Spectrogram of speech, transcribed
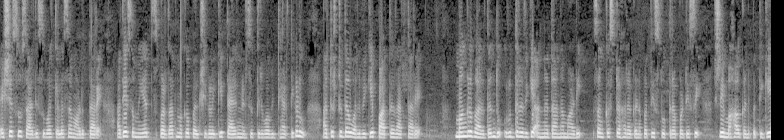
ಯಶಸ್ಸು ಸಾಧಿಸುವ ಕೆಲಸ ಮಾಡುತ್ತಾರೆ. ಅದೇ ಸಮಯ ಸ್ಪರ್ಧಾತ್ಮಕ ಪರೀಕ್ಷೆಗಳಿಗೆ ತಯಾರಿ ನಡೆಸುತ್ತಿರುವ ವಿದ್ಯಾರ್ಥಿಗಳು ಅದೃಷ್ಟದ ಒಲವಿಗೆ ಪಾತ್ರರಾಗ್ತಾರೆ. ಮಂಗಳವಾರದಂದು ರುದ್ರರಿಗೆ ಅನ್ನದಾನ ಮಾಡಿ ಸಂಕಷ್ಟಹರ ಗಣಪತಿ ಸ್ತೋತ್ರ ಪಠಿಸಿ, ಶ್ರೀ ಮಹಾಗಣಪತಿಗೆ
